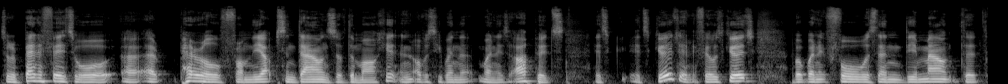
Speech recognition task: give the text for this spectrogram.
sort of benefit or uh, at peril from the ups and downs of the market. And obviously, when the, when it's up, it's it's it's good and it feels good. But when it falls, then the amount that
